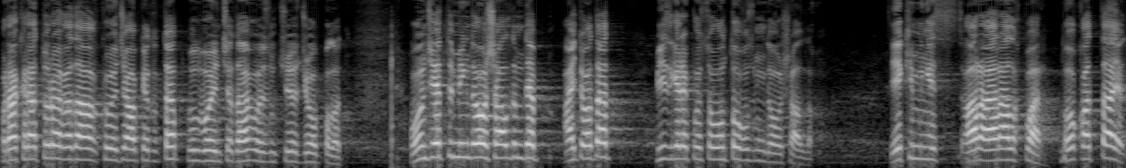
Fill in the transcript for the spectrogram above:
прокуратурага дагы күбө жаап атат бул боюнча дагы өзүнчө жооп болот. Он жети миң добуш алдым деп айтып атат биз керек болсо он тогуз миң добуш алдык. Эки миң аралык бар. Ноокатта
